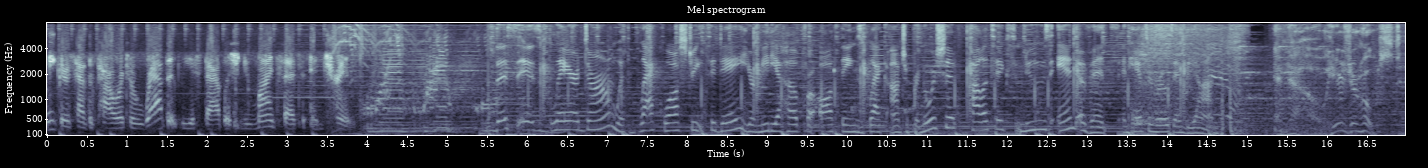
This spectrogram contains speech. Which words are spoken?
sneakers have the power to rapidly establish new mindsets and trends. This is Blair Durham with Black Wall Street Today, your media hub for all things black entrepreneurship, politics, news, and events in Hampton Roads and beyond. And now, here's your host,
